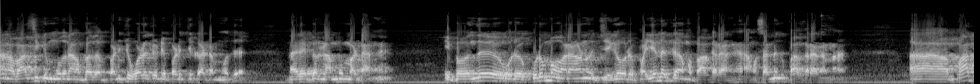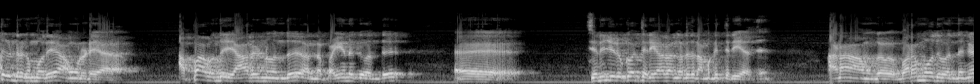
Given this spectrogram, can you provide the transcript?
நாங்கள் வாசிக்கும் போது நாங்கள் படித்து ஓலைச்சொடி படித்து காட்டும் போது நிறைய பேர் நம்ப மாட்டாங்க. இப்போ வந்து ஒரு குடும்பம் வராங்கன்னு வச்சுக்க ஒரு பையனுக்கு அவங்க பார்க்குறாங்க அவங்க சன்னுக்கு பார்க்குறாங்கன்னா பார்த்துக்கிட்டு இருக்கும் போதே அவங்களுடைய அப்பா வந்து யாருன்னு வந்து அந்த பையனுக்கு வந்து தெரிஞ்சிருக்கோ தெரியாதாங்கிறது நமக்கு தெரியாது. ஆனால் அவங்க வரும்போது வந்துங்க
